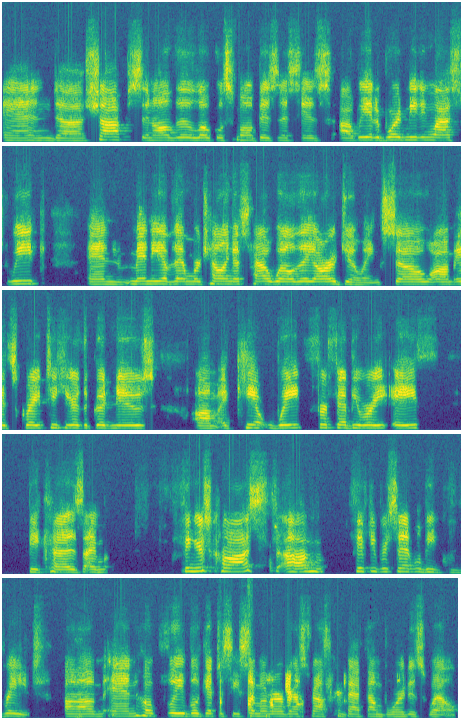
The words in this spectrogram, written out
and uh, shops and all the local small businesses. Uh, we had a board meeting last week and many of them were telling us how well they are doing. So um, it's great to hear the good news. Um, I can't wait for February 8th because I'm, fingers crossed, um, 50% will be great. Um, and hopefully we'll get to see some of our restaurants come back on board as well.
